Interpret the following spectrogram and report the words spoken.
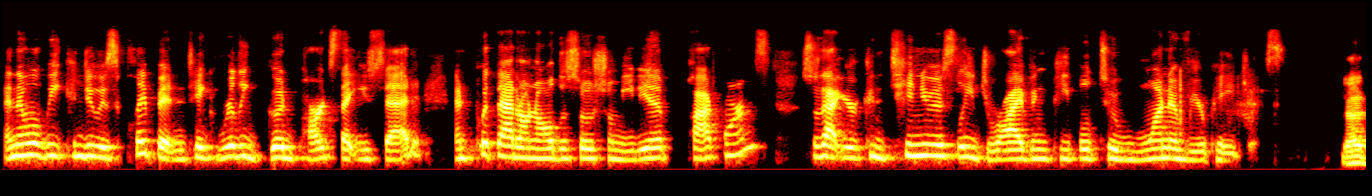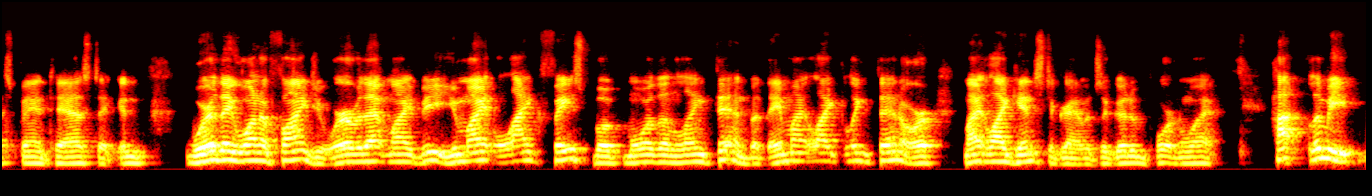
And then what we can do is clip it and take really good parts that you said and put that on all the social media platforms so that you're continuously driving people to one of your pages. That's fantastic. And where they want to find you, wherever that might be. You might like Facebook more than LinkedIn, but they might like LinkedIn or might like Instagram. It's a good, important way. How, let me,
